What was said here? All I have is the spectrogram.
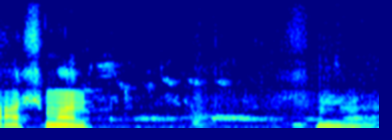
আসমান। ঘুরা ঘুরা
